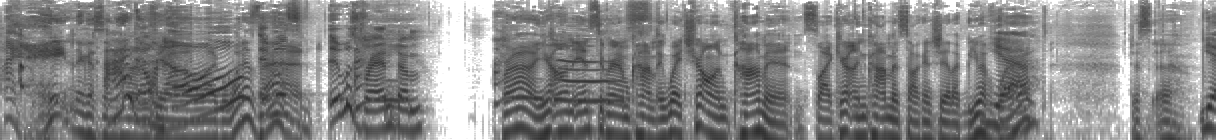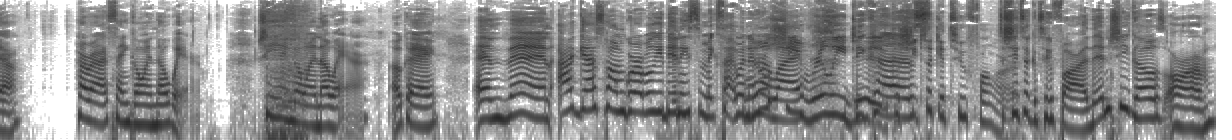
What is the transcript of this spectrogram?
I hate niggas. I don't yo. know. Like, what is It that? was it was random. Bruh, you're on Instagram comment. Wait, you're on comments. Like you're on comments talking shit. Like you have Yeah. what? Just uh, Yeah. Her ass ain't going nowhere. She ain't going nowhere. Okay. And then I guess Homegirl really did need some excitement in her No, life. she really did because she took it too far. she took it too far. Then she goes on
